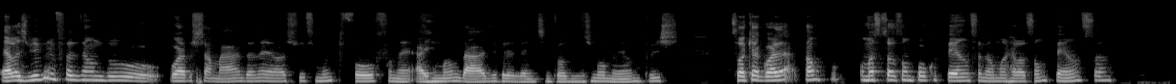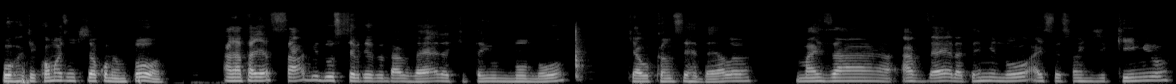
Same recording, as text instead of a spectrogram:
Elas vivem fazendo web chamada, né? Eu acho isso muito fofo, né? A irmandade presente em todos os momentos. Só que agora tá uma situação um pouco tensa, né? Uma relação tensa, porque como a gente já comentou, a Natália sabe do segredo da Vera, que tem o Nonô, que é o câncer dela, mas a, a Vera terminou as sessões de químio,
